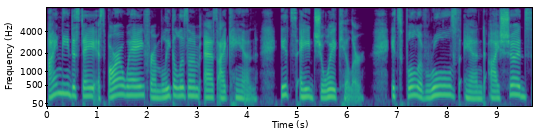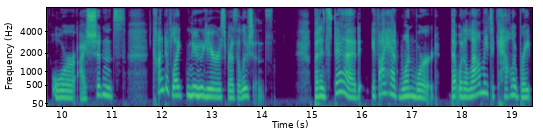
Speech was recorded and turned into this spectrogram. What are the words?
I need to stay as far away from legalism as I can. It's a joy killer. It's full of rules and I shoulds or I shouldn'ts, kind of like New Year's resolutions. But instead, if I had one word that would allow me to calibrate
